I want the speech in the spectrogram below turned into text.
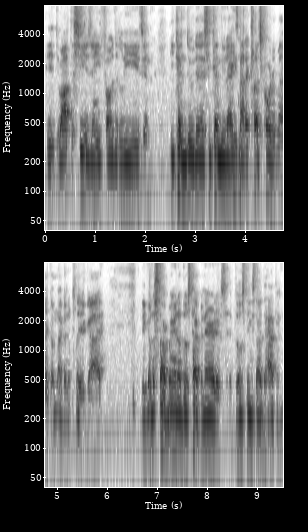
he throughout the season he folded leads and he couldn't do this, he couldn't do that. He's not a clutch quarterback. I'm not going to play a guy." They're going to start bringing up those type of narratives if those things start to happen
